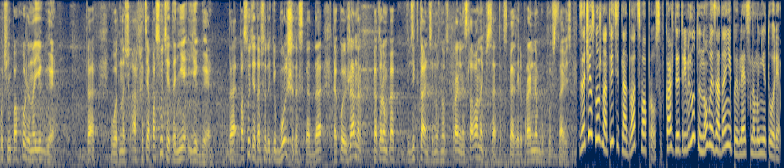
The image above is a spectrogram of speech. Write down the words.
очень похоже на ЕГЭ. Так? Вот, значит, а хотя, по сути, это не ЕГЭ. Да? По сути, это все-таки больше, так сказать, да, такой жанр, в котором, как в диктанте, нужно правильные слова написать, так сказать, или правильные буквы вставить. За час нужно ответить на 20 вопросов. Каждые три минуты новое задание появляется на мониторе.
